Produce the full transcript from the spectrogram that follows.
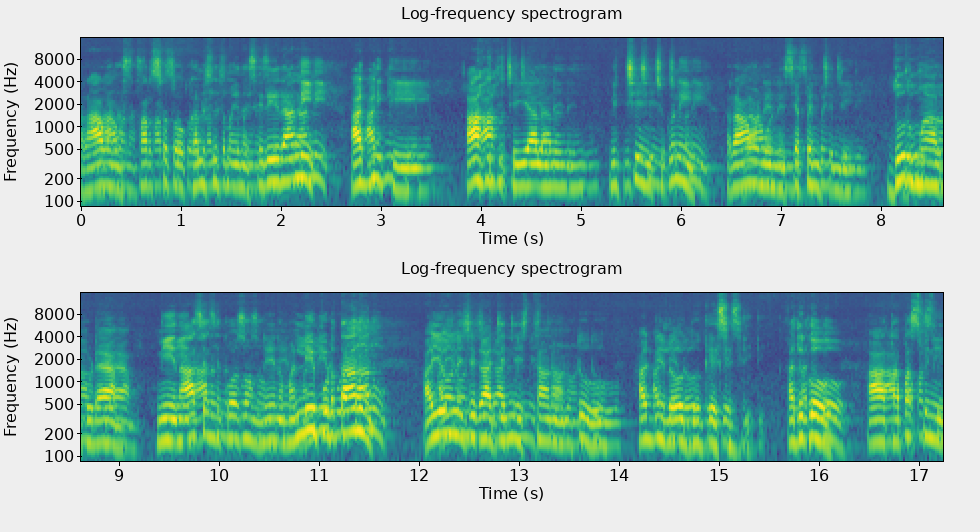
రావణ స్పర్శతో కలుషితమైన శరీరాన్ని అగ్నికి ఆహుతి చేయాలని నిశ్చయించుకుని రావణుని శపించింది. దుర్మార్గుడా నీ నాశనం కోసం నేను మళ్ళీ పుడతాను. అయోనిజగా జన్మిస్తాను అంటూ అగ్నిలో దూకేసింది. అదిగో ఆ తపస్విని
